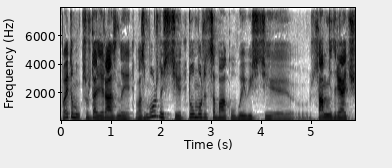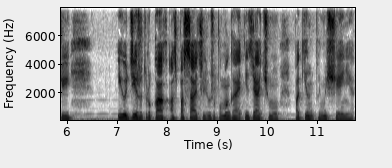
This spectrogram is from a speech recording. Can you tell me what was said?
Поэтому обсуждали разные возможности. Кто может собаку вывести, сам незрячий, ее держит в руках, а спасатель уже помогает незрячему покинуть помещение.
